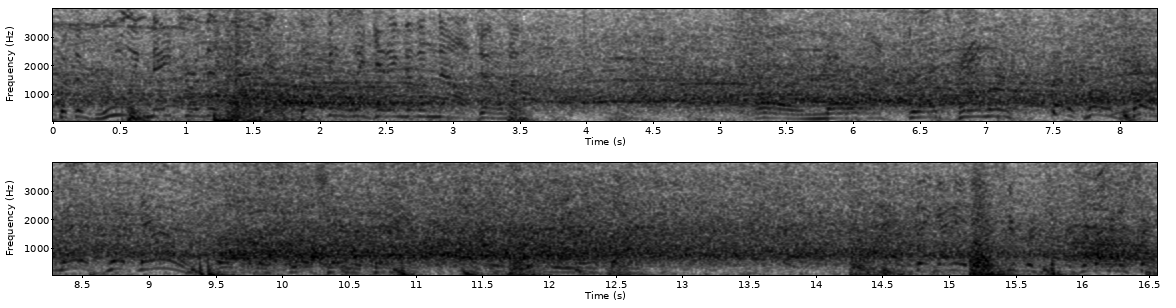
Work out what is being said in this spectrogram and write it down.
But the grueling nature of this match is definitely getting to them now, gentlemen. Oh no, a sledgehammer. Better call the paramedics right now. Oh, the sledgehammer connects. Screaming the insides. I don't think any of these superstars are going to show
